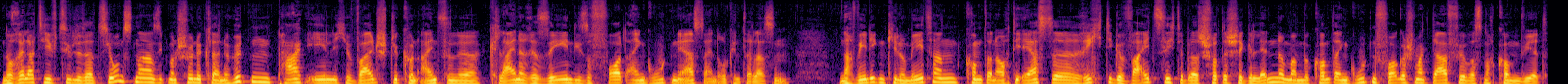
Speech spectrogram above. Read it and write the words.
Noch relativ zivilisationsnah sieht man schöne kleine Hütten, parkähnliche Waldstücke und einzelne kleinere Seen, die sofort einen guten Ersteindruck hinterlassen. Nach wenigen Kilometern kommt dann auch die erste richtige Weitsicht über das schottische Gelände und man bekommt einen guten Vorgeschmack dafür, was noch kommen wird.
